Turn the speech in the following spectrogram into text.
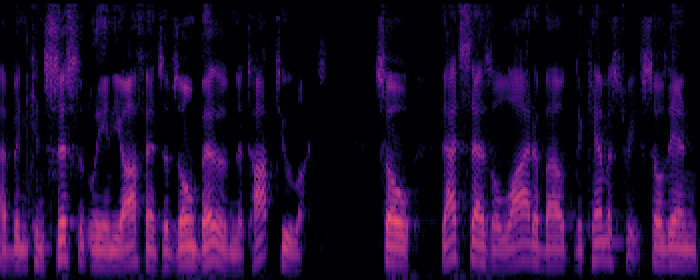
have been consistently in the offensive zone better than the top two lines. So that says a lot about the chemistry. So then,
